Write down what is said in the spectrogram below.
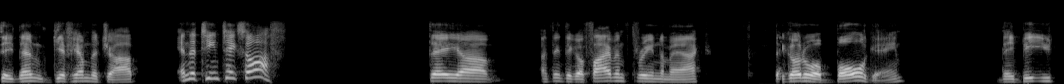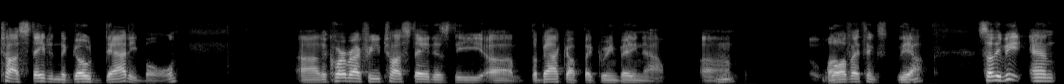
they then give him the job, and the team takes off they uh, I think they go five and three in the MAC. They go to a bowl game. They beat Utah State in the Go Daddy Bowl. Uh, the quarterback for Utah State is the uh, the backup at Green Bay now. Um, mm-hmm. Love, I think. Yeah. Mm-hmm. So they beat, and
